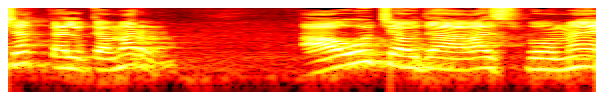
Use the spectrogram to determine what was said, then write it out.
شق القمر او چودا غس پومه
